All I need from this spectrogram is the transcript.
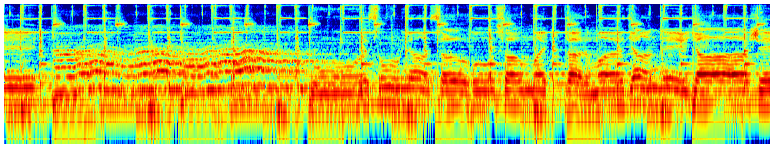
સુણ્યા સહુ સમય ધર્મ જાને જાશે.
